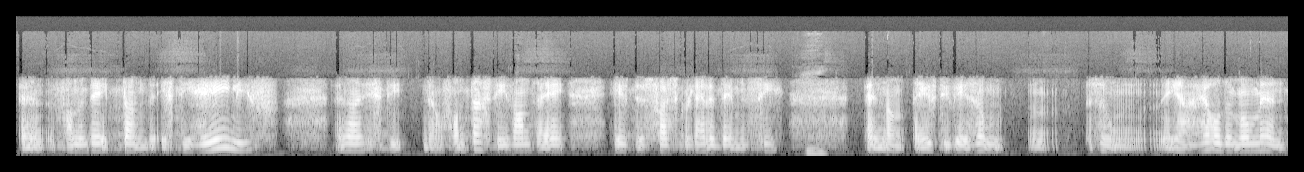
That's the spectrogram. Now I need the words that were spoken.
En van een week dan is hij heel lief. En dan is hij nou fantastisch, want hij heeft dus vasculaire dementie. En dan heeft hij weer zo'n zo'n ja, helder moment.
